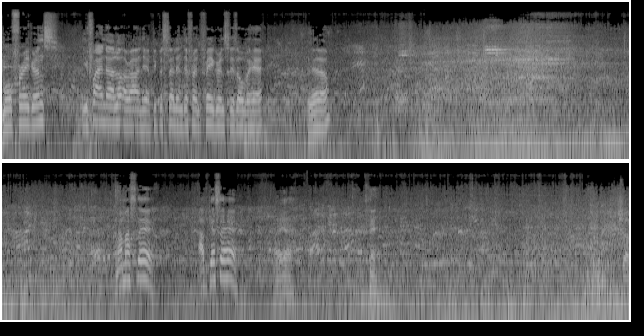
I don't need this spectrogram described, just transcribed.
More fragrance. You find a lot around here. People selling different fragrances over here. You know? नमस्ते आप कैसे हैं oh, yeah. Truck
